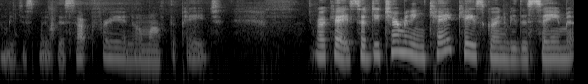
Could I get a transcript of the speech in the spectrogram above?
Let me just move this up for you. Know I'm off the page. Okay, so determining k, k is going to be the same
